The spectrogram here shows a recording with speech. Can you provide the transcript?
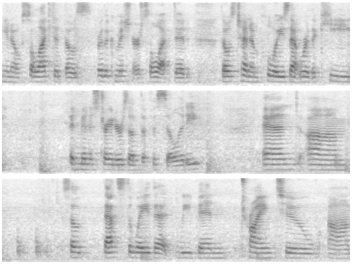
you know, selected those, or the commissioner selected those ten employees that were the key administrators of the facility. And, um, so that's the way that we've been trying to, um,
